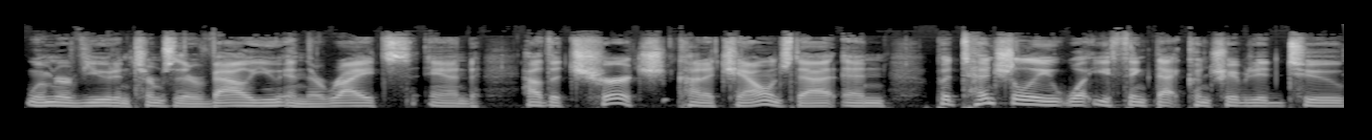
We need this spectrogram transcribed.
women are viewed in terms of their value and their rights, and how the church kind of challenged that, and potentially what you think that contributed to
